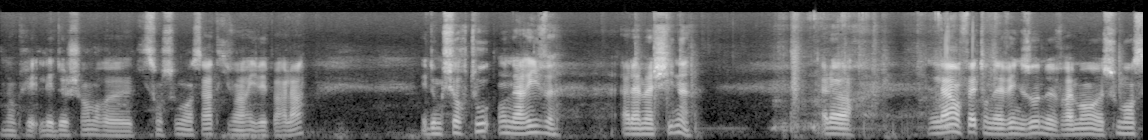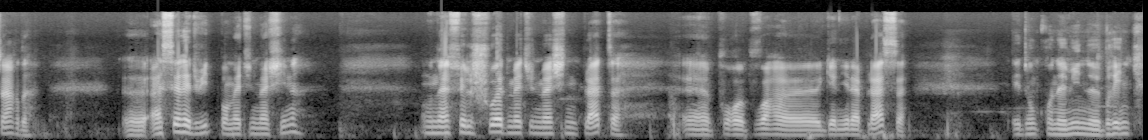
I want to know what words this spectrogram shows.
Donc les, deux chambres euh, qui sont sous mansarde qui vont arriver par là. Et donc surtout, on arrive à la machine. Alors là, en fait, on avait une zone vraiment sous mansarde assez réduite pour mettre une machine. On a fait le choix de mettre une machine plate pour pouvoir gagner la place. Et donc on a mis une Brink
